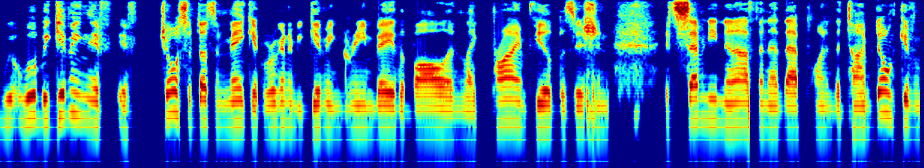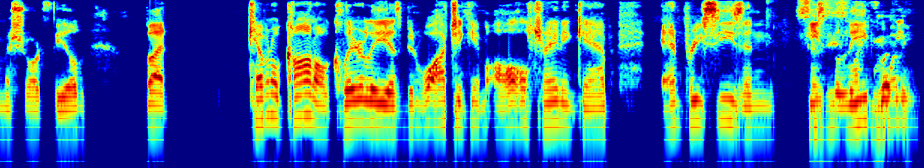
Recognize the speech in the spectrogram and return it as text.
we- we'll be giving if if Joseph doesn't make it, we're going to be giving Green Bay the ball in like prime field position. It's 70 to nothing at that point in the time. Don't give him a short field. But Kevin O'Connell clearly has been watching him all training camp and preseason. Says he's he's believed what he-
